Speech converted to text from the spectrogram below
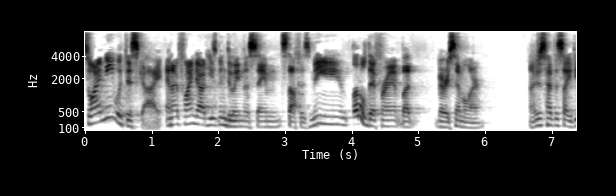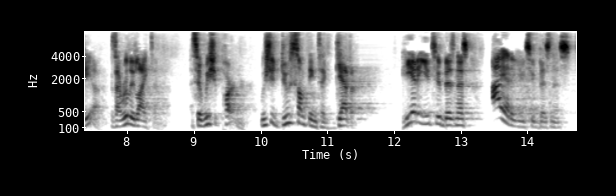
So I meet with this guy and I find out he's been doing the same stuff as me, a little different, but very similar. And I just had this idea because I really liked him. I said, we should partner. We should do something together. He had a YouTube business. I had a YouTube business.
